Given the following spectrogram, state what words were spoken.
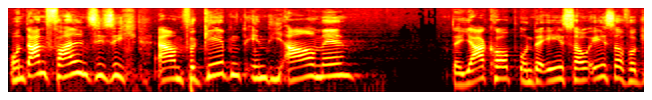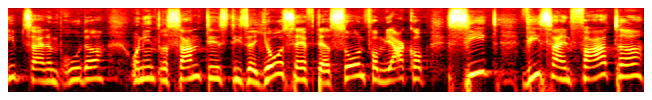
Und dann fallen sie sich ähm, vergebend in die Arme der Jakob und der Esau. Esau vergibt seinem Bruder. Und interessant ist, dieser Josef, der Sohn vom Jakob, sieht, wie sein Vater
